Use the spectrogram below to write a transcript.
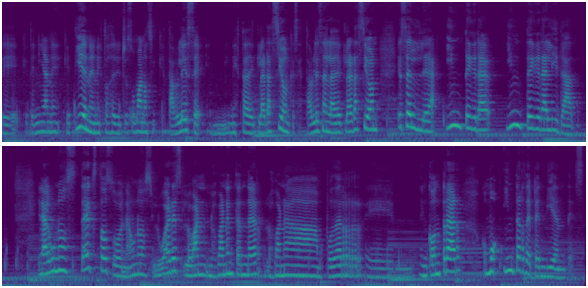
que, tenían, que tienen estos derechos humanos y que establece en esta declaración, que se establece en la declaración, es el de la integralidad. En algunos textos o en algunos lugares lo van, los van a entender, los van a poder eh, encontrar como interdependientes.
